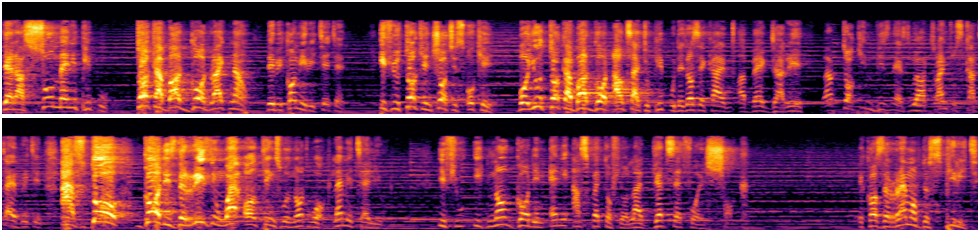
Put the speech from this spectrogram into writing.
There are so many people. Talk about God right now. They become irritated. If you talk in church, it's okay. But you talk about God outside to people, they just say, I beg, Jare, you are talking business. You are trying to scatter everything. As though God is the reason why all things will not work. Let me tell you. If you ignore God in any aspect of your life, get set for a shock. Because the realm of the spirit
